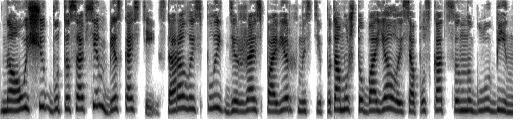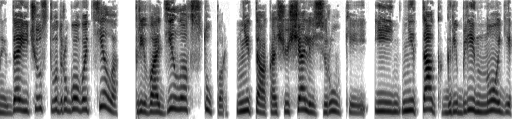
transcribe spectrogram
На ощупь будто совсем без костей. Старалась плыть, держась поверхности, потому что боялась опускаться на глубины, да и чувство другого тела приводило в ступор. Не так ощущались руки и не так гребли ноги,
